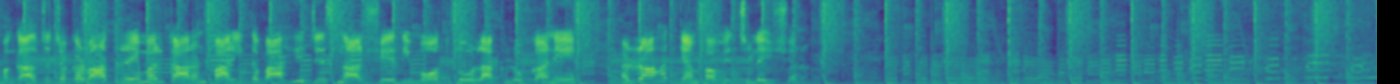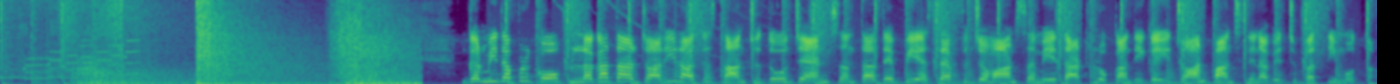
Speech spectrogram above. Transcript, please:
ਬੰਗਾਲ 'ਚ ਚੱਕਰਵਾਤ ਰੇਮਲ ਕਾਰਨ ਭਾਰੀ ਤਬਾਹੀ, ਜਿਸ ਨਾਲ 6 ਦੀ ਮੌਤ 2 ਲੱਖ ਲੋਕਾਂ ਨੇ ਰਾਹਤ ਕੈਂਪਾਂ ਵਿੱਚ ਲਈ ਸ਼ਰਨ ਗਰਮੀ ਦਾ ਪ੍ਰਕੋਪ ਲਗਾਤਾਰ ਜਾਰੀ, ਰਾਜਸਥਾਨ 'ਚ ਦੋ ਜੈਨ ਸੰਤਾ ਤੇ ਬੀਐਸਐਫ ਜਵਾਨ ਸਮੇਤ 8 ਲੋਕਾਂ ਦੀ ਗਈ ਜਾਨ 5 ਦਿਨਾਂ ਵਿੱਚ 32 ਮੌਤਾਂ।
